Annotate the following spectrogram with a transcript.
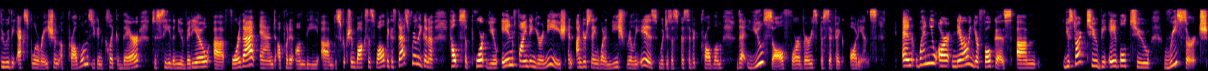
through the exploration of problems. You can click there to see the new video uh, for that, and I'll put it on the um, description box as well because that's really going to help support you in finding your niche and understanding what a niche really is, which is a specific problem that you solve for a very specific audience. And when you are narrowing your focus, um, you start to be able to research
